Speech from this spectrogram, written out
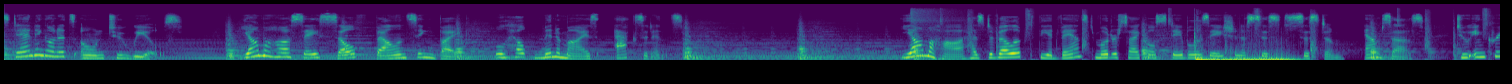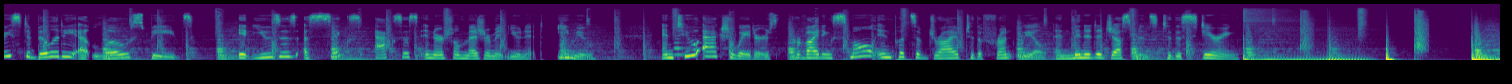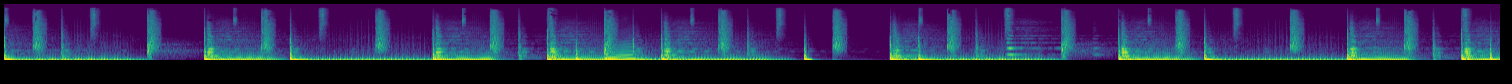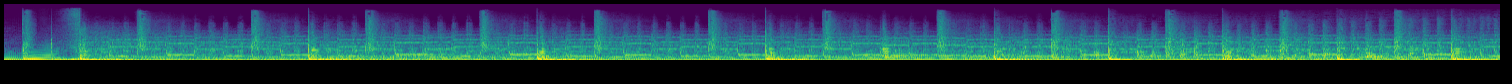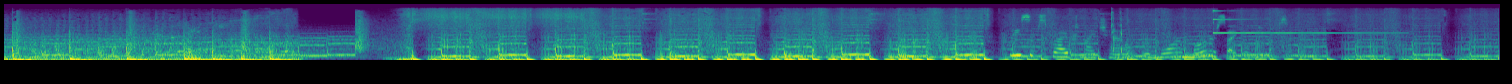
standing on its own two wheels. Yamaha Say self-balancing bike will help minimize accidents. Yamaha has developed the Advanced Motorcycle Stabilization Assist System, AMSAS, to increase stability at low speeds. It uses a six-axis inertial measurement unit, IMU, and two actuators providing small inputs of drive to the front wheel and minute adjustments to the steering. Subscribe to my channel for more motorcycle news.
